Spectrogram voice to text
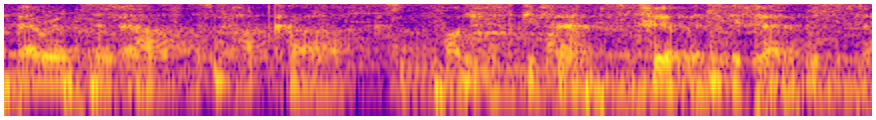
der Barrels and Casts Podcast von Whiskey Fans für Whiskey Fans.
